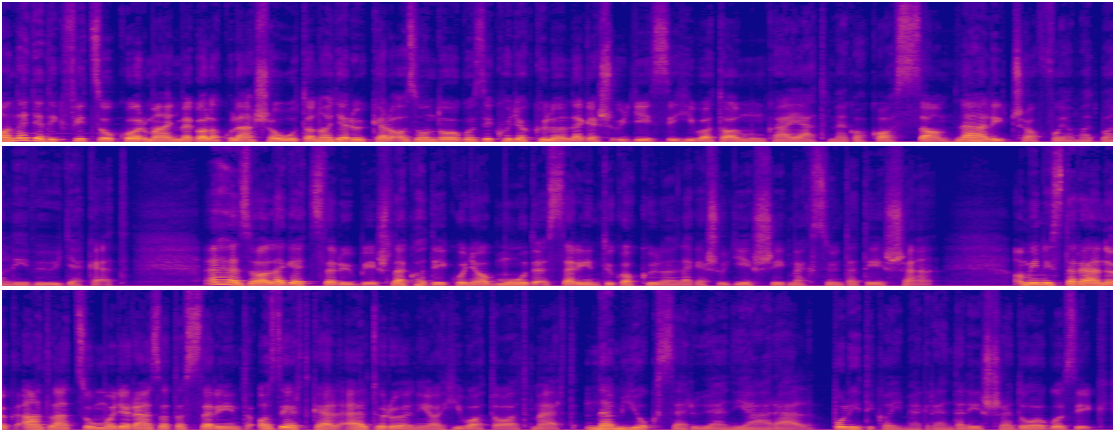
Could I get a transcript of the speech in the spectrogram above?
A negyedik Ficó kormány megalakulása óta nagy erőkkel azon dolgozik, hogy a különleges ügyészi hivatal munkáját megakassza, leállítsa a folyamatban lévő ügyeket. Ehhez a legegyszerűbb és leghatékonyabb mód szerintük a különleges ügyészség megszüntetése. A miniszterelnök átlátszó magyarázata szerint azért kell eltörölni a hivatalt, mert nem jogszerűen jár el, politikai megrendelésre dolgozik.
